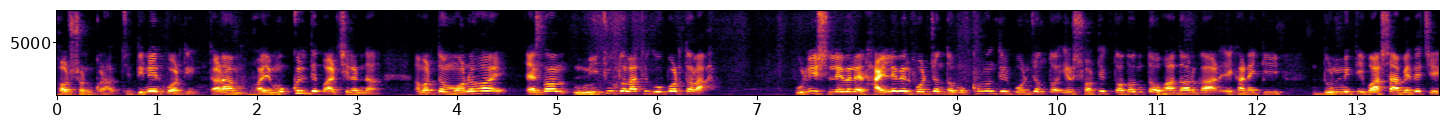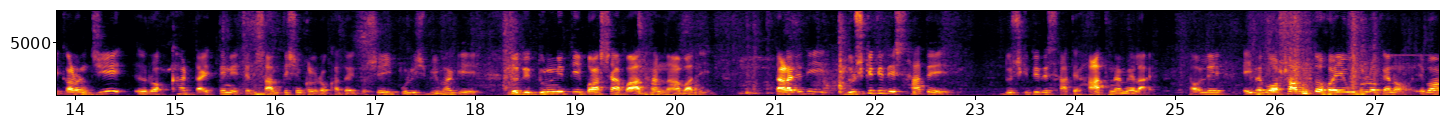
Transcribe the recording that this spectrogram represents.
ধর্ষণ করা হচ্ছে, দিনের পর দিন। তারা ভয়ে মুখ খুলতে পারছিলেন না। আমার তো মনে হয় একদম নিচু তলা থেকে উপরতলা পুলিশ লেভেলের, হাই লেভেল পর্যন্ত, মুখ্যমন্ত্রী পর্যন্ত এর সঠিক তদন্ত হওয়া দরকার। এখানে কি দুর্নীতি বাসা বেঁধেছে? কারণ যে রক্ষার দায়িত্ব নিয়েছেন, শান্তি শৃঙ্খলা রক্ষার দায়িত্ব, সেই পুলিশ বিভাগে যদি দুর্নীতি বাসা বাধা না বাঁধে, তারা যদি দুষ্কৃতীদের সাথে দুষ্কৃতীদের সাথে হাত না মেলায় তাহলে এইভাবে অশান্ত হয়ে উঠল কেন? এবং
